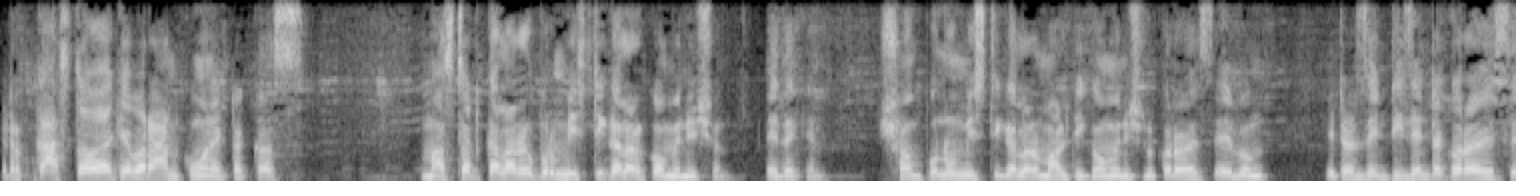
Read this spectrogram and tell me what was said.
এটার কাজটাও একেবারে আনকমন একটা কাজ। মাস্টার্ড কালারের উপর মিষ্টি কালার কম্বিনেশন এই দেখেন, সম্পূর্ণ মিষ্টি কালার মাল্টি কম্বিনেশন করা হয়েছে এবং এটার যে ডিজাইনটা করা হয়েছে,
